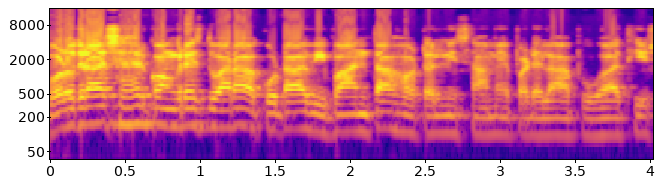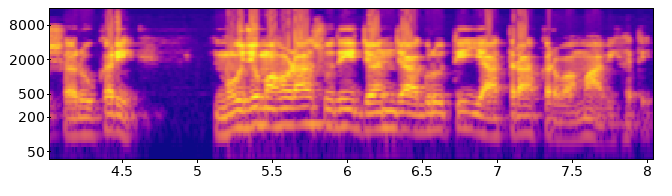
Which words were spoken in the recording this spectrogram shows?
વડોદરા શહેર કોંગ્રેસ દ્વારા અકોટા વિભાનતા હોટલની સામે પડેલા ભૂવાથી શરૂ કરી મુજ મહોડા સુધી જનજાગૃતિ યાત્રા કરવામાં આવી હતી.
